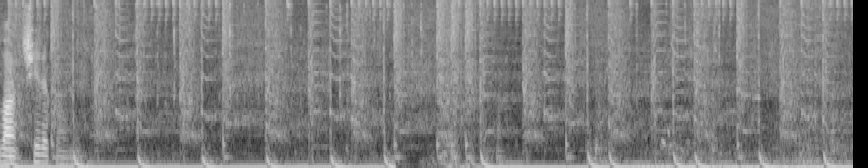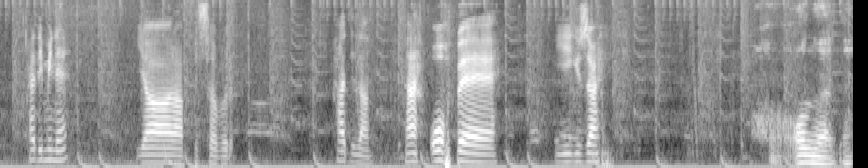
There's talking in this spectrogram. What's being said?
Ulan şey de koymuyor. Hadi Mine. Ya Rabbi sabır. Hadi lan. Heh, oh be. İyi güzel. Ha, 10 verdi.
